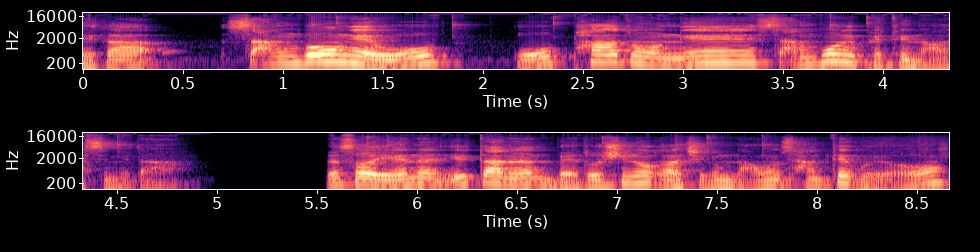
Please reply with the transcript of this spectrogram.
얘가 쌍봉의 5, 5파동의 쌍봉의 패턴이 나왔습니다. 그래서 얘는 일단은 매도 신호가 지금 나온 상태고요.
